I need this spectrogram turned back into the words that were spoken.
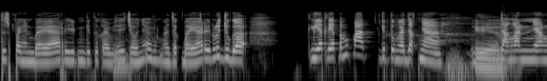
terus pengen bayarin gitu kan. Misalnya Hmm. cowoknya ngajak bayarin lu juga lihat-lihat tempat gitu ngajaknya iya. Jangan yang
